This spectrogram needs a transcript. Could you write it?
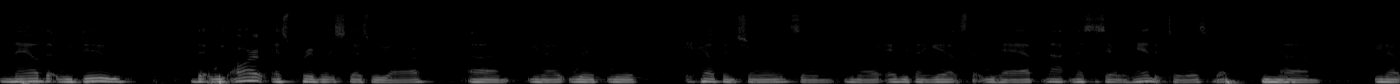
now that we do, that we are as privileged as we are, um, you know, with with health insurance and you know everything else that we have, not necessarily handed to us, but Mhm. um, you know,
